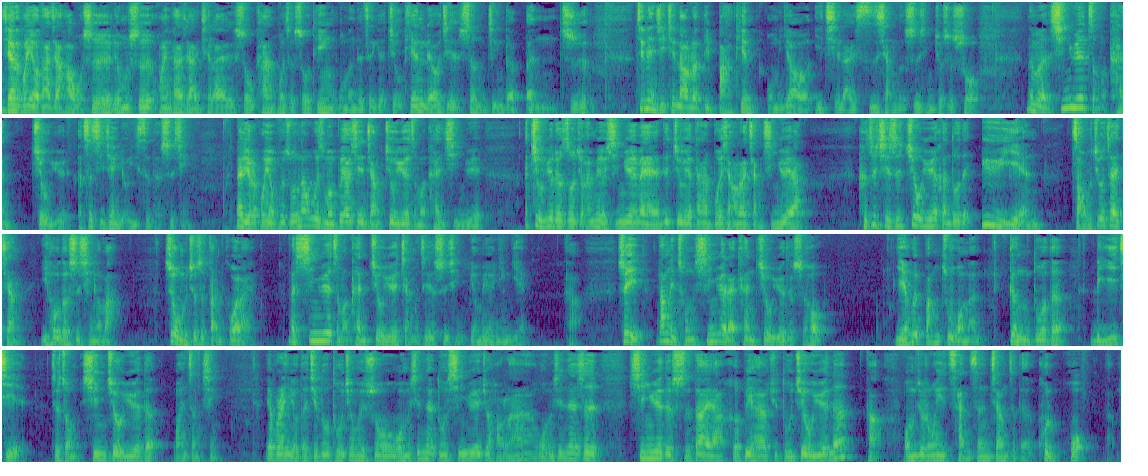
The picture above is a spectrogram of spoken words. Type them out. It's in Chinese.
亲爱的朋友，大家好，我是刘牧师，欢迎大家一起来收看或者收听我们的这个九天了解圣经的本质。今天已经进到了第八天，我们要一起来思想的事情就是说，那么新约怎么看旧约？呃，这是一件有意思的事情。那有的朋友会说，那为什么不要先讲旧约怎么看新约？旧约的时候就还没有新约咩？那旧约当然不会想让他讲新约啊。可是其实旧约很多的预言早就在讲以后的事情了嘛。所以，我们就是反过来，那新约怎么看旧约讲的这些事情有没有应验？啊，所以当你从新约来看旧约的时候，也会帮助我们更多的理解这种新旧约的完整性。要不然，有的基督徒就会说：“我们现在读新约就好啦，我们现在是新约的时代啊，何必还要去读旧约呢？”啊，我们就容易产生这样子的困惑啊。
